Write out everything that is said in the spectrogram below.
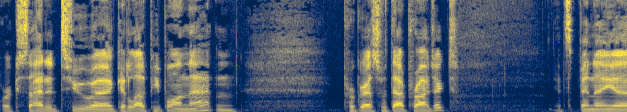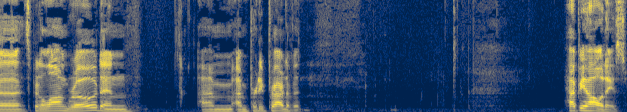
We're excited to uh, get a lot of people on that and progress with that project. It's been a uh, it's been a long road, and I'm I'm pretty proud of it. Happy holidays.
